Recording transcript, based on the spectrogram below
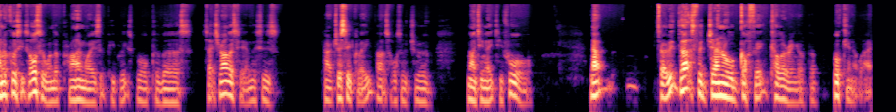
And of course, it's also one of the prime ways that people explore perverse sexuality. And this is characteristically, that's also true of 1984. Now, so that's the general Gothic colouring of the book in a way.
